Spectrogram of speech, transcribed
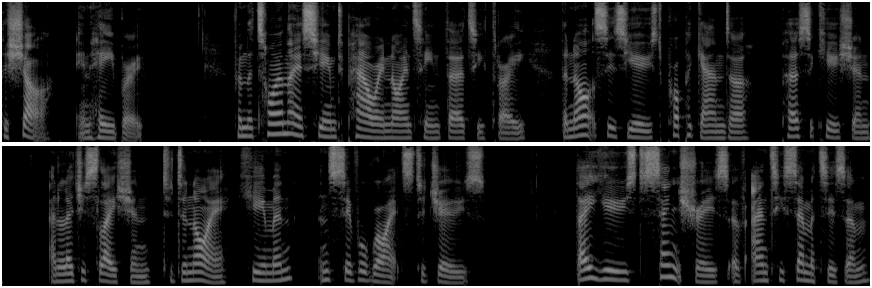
the Shoah in Hebrew. From the time they assumed power in 1933, the Nazis used propaganda, persecution, and legislation to deny human and civil rights to Jews. They used centuries of anti Semitism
